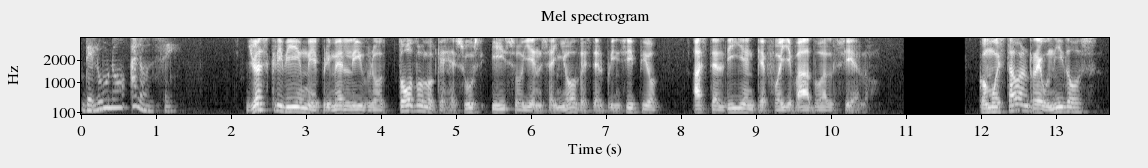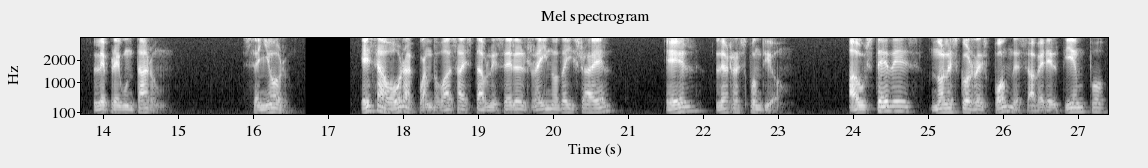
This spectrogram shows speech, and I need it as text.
del 1 al 11. Yo escribí en mi primer libro todo lo que Jesús hizo y enseñó desde el principio hasta el día en que fue llevado al cielo. Como estaban reunidos, le preguntaron, Señor, ¿es ahora cuando vas a establecer el reino de Israel? Él le respondió, A ustedes no les corresponde saber el tiempo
